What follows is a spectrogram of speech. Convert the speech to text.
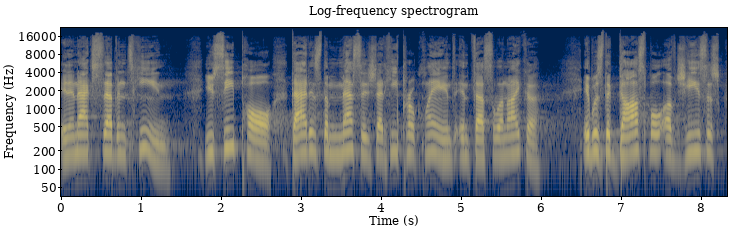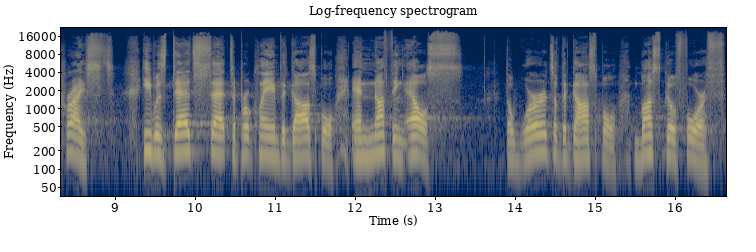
And in Acts 17, you see Paul, that is the message that he proclaimed in Thessalonica. It was the gospel of Jesus Christ. He was dead set to proclaim the gospel and nothing else. The words of the gospel must go forth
